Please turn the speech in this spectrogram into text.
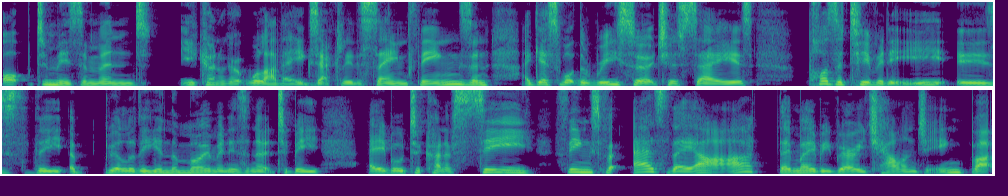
optimism and you kind of go, well, are they exactly the same things? And I guess what the researchers say is positivity is the ability in the moment, isn't it? To be able to kind of see things for as they are. They may be very challenging, but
